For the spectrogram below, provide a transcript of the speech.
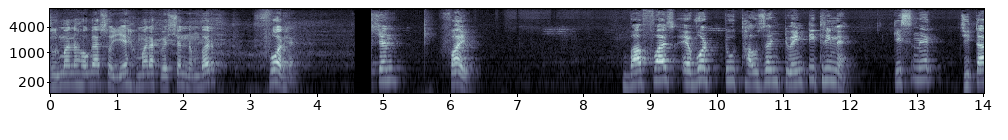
जुर्माना होगा सो ये हमारा क्वेश्चन नंबर फोर है क्वेश्चन फाइव बाफाज अवार्ड 2023 में किसने जीता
